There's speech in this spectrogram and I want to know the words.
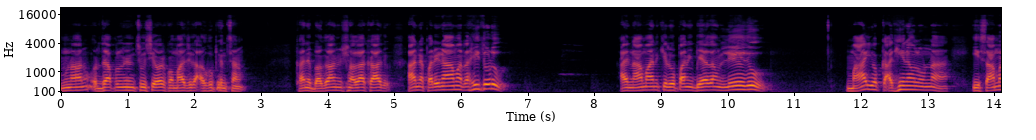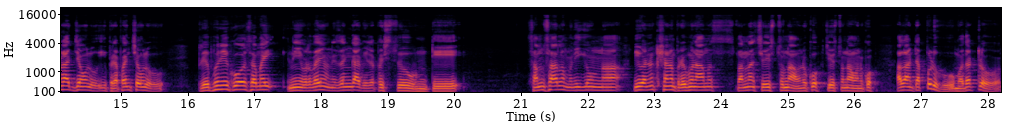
ఉన్నాను వృద్ధాపంలో నేను చూసేవారు ఒక మాదిరిగా అగు పెంచాను. కానీ భగవాన్ అలా కాదు. ఆయన పరిణామ రహితుడు ఆయన నామానికి రూపానికి భేదం లేదు. మా యొక్క అధీనంలో ఉన్న ఈ సామ్రాజ్యములు ఈ ప్రపంచంలో ప్రభుని కోసమై నీ హృదయం నిజంగా విలపిస్తూ ఉంటే సంసారంలో మునిగి ఉన్నా నీవు అనుక్షణం ప్రభునామ స్మరణ చేస్తున్నావు అనుకో చేస్తున్నావు అనుకో. అలాంటప్పుడు మొదట్లో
